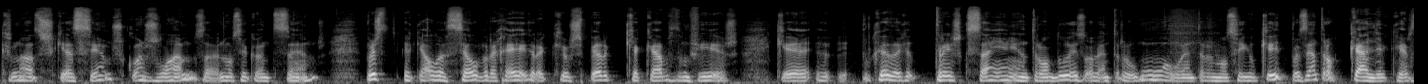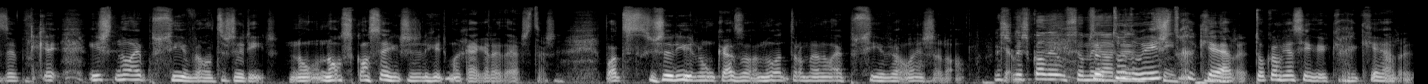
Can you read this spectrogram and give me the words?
que nós esquecemos, congelamos há não sei quantos anos. Depois, aquela célebre regra que eu espero que acabe de uma vez, que é por cada três que saem entram dois, ou entra um, ou entra não sei o quê, depois entra o calha, quer dizer, porque isto não é possível de gerir. Não, não se consegue gerir uma regra destas. Pode-se gerir num caso ou no outro, mas não é possível em geral. Mas, mas, qual é o seu maior... Portanto, tudo isto Sim. requer, estou convencida que requer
